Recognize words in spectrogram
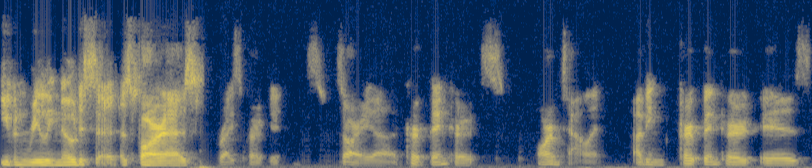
even really notice it as far as Bryce Perkins, sorry, uh, Kurt Benkert's arm talent. I mean, Kurt Benkert is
